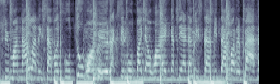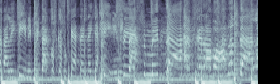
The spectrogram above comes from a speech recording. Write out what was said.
syylläkin Pysy mannalla niin sä voit kutsua mua myyräksi. Muut vaan jauhaa eikä tiedä mistään mitään Pari päätä väliin kiinni pitää koska sun kätenne jää kiinni mitä Siis mitä? MC Rambohan on täällä.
